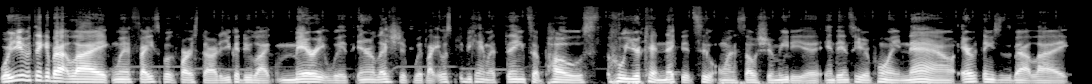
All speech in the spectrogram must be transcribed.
well, you even think about like when Facebook first started, you could do like married with, in relationship with, like it was it became a thing to post who you're connected to on social media. And then to your point, now everything's just about like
